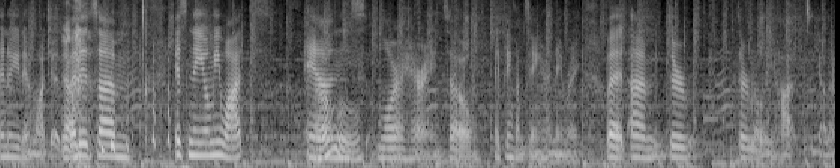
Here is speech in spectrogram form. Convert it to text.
I know you didn't watch it. Yeah. But it's um, it's Naomi Watts and Oh. Laura Harring. So I think I'm saying her name right. But um, they're they're really hot together.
